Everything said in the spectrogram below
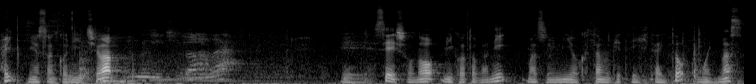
はい、皆さんこんにちは。えー聖書の御言葉にまず耳を傾けていきたいと思います。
